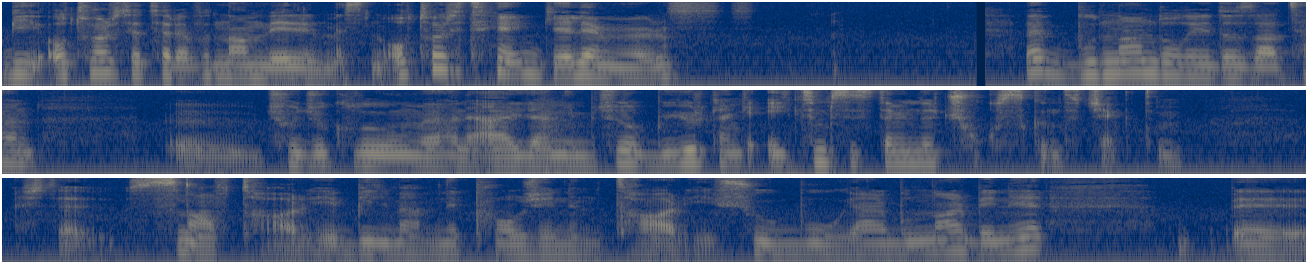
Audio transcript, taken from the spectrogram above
bir otorite tarafından verilmesin. Otoriteye gelemiyorum. ve bundan dolayı da zaten e, çocukluğum ve hani ergenliğim bütün o büyürkenki eğitim sisteminde çok sıkıntı çektim. İşte sınav tarihi, bilmem ne projenin tarihi, şu bu. Yani bunlar beni e,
